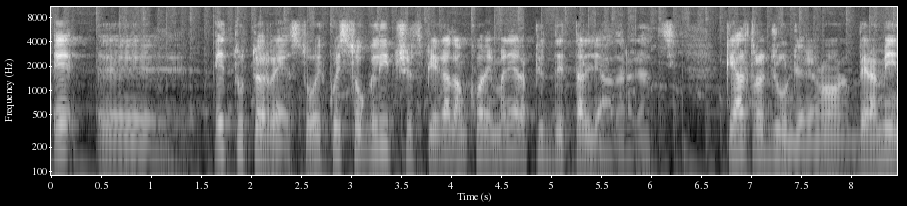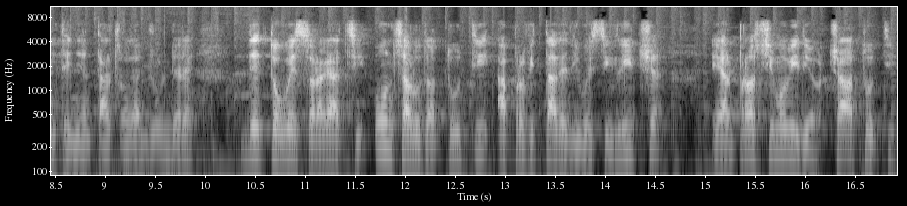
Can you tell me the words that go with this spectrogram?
e eh, e tutto il resto. E questo glitch spiegato ancora in maniera più dettagliata ragazzi. Che altro aggiungere? Non ho veramente nient'altro da aggiungere. Detto questo ragazzi un saluto a tutti. Approfittate di questi glitch e al prossimo video. Ciao a tutti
